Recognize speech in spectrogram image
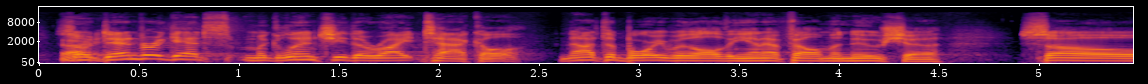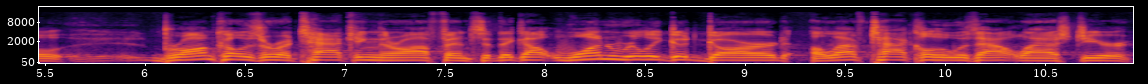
so Denver gets McGlinchey, the right tackle. Not to bore you with all the NFL minutia. So Broncos are attacking their offensive. They got one really good guard, a left tackle who was out last year.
